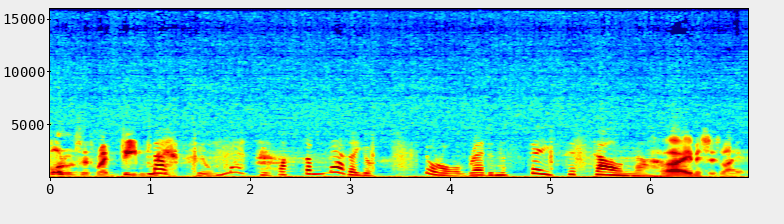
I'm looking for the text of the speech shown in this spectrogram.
bulls that redeemed me. Matthew, Matthew, what's the matter? You're, you're all red in the face. Sit down now. Aye, Mrs. Lyon.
